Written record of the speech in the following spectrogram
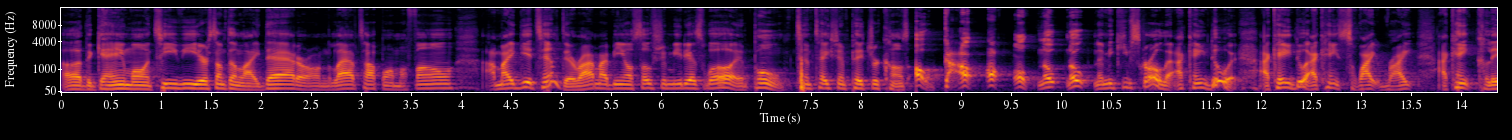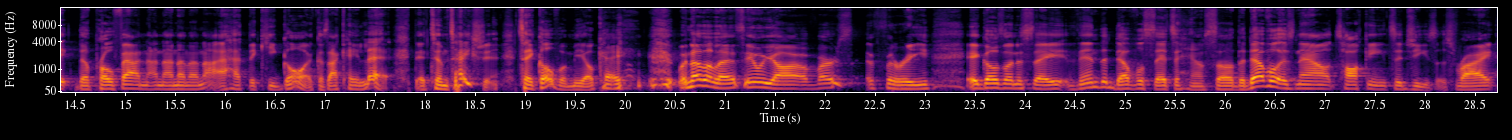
uh, the game on TV or something like that, or on the laptop on my phone. I might get tempted tempted, right? I might be on social media as well, and boom, temptation picture comes. Oh God, oh, oh, oh, nope, nope. Let me keep scrolling. I can't do it. I can't do it. I can't swipe right. I can't click the profile. No, no, no, no, no. I have to keep going because I can't let that temptation take over me. Okay, but nonetheless, here we are, verse three. It goes on to say, then the devil said to him. So the devil is now talking to Jesus, right?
